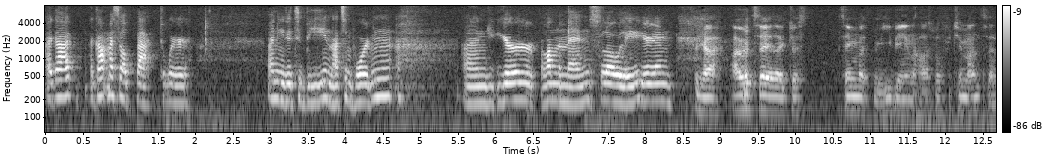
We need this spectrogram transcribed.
I got, I got myself back to where I needed to be, and that's important. And you're on the mend slowly. You're in Yeah, I would say like just same with me being in the hospital for two months and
